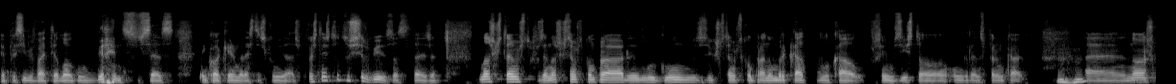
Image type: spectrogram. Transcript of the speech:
em princípio vai ter logo um grande sucesso em qualquer uma destas comunidades. Depois tens todos os serviços, ou seja, nós gostamos de, por exemplo, nós gostamos de comprar legumes e gostamos de comprar no mercado local, preferimos isto a um grande supermercado. Uhum. Uh, nós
